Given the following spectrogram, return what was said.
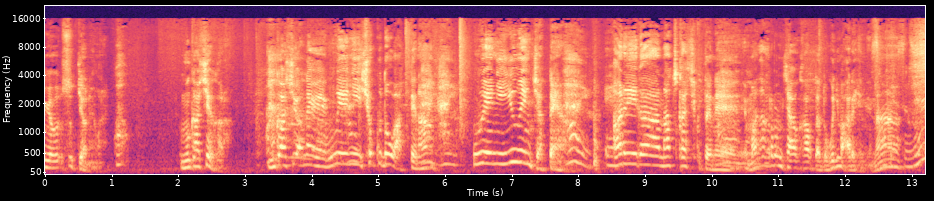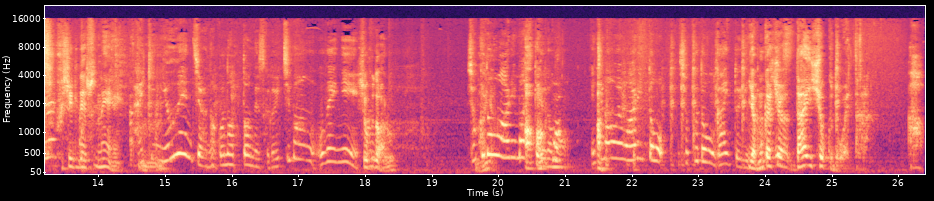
いや好きやねん俺。あ、昔やから。昔はね上に食堂あってな、はい。はい。上に遊園地あったやん、はい。えーあれが懐かしくてねうんまだあるんちゃうかったらどこにもあれへんねんな。そうですね。不思議ですね。最近遊園地はなくなったんですけど、一番上に食堂ある？食堂はありますけれども、あ一番上は割と食堂街といういや昔は大食堂やったから。あ、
